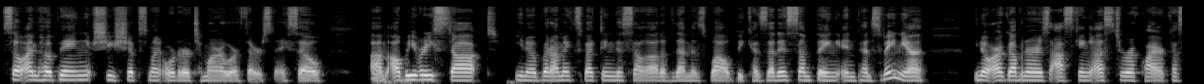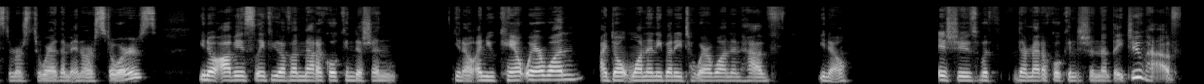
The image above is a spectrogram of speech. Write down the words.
so I'm hoping she ships my order tomorrow or Thursday. So um, I'll be restocked, you know, but I'm expecting to sell out of them as well because that is something in Pennsylvania. You know, our governor is asking us to require customers to wear them in our stores. You know, obviously, if you have a medical condition, you know, and you can't wear one, I don't want anybody to wear one and have, you know, issues with their medical condition that they do have.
